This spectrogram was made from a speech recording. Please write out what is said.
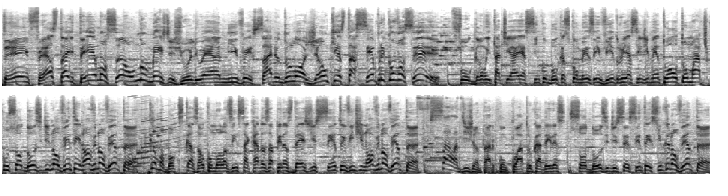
Tem festa e tem emoção. No mês de julho é aniversário do Lojão que está sempre com você. Fogão Itatiaia 5 bocas com mesa em vidro e acendimento automático só 12 de 99,90. Cama box casal com molas ensacadas apenas 10 de 129,90. Sala de jantar com quatro cadeiras só 12 de 65,90.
